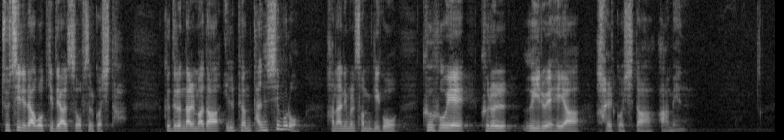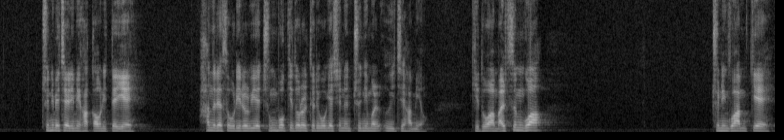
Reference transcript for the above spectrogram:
주시리라고 기대할 수 없을 것이다. 그들은 날마다 일편 단심으로 하나님을 섬기고 그 후에 그를 의뢰해야 할 것이다. 아멘. 주님의 재림이 가까운 이때에 하늘에서 우리를 위해 중보 기도를 드리고 계시는 주님을 의지하며 기도와 말씀과 주님과 함께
